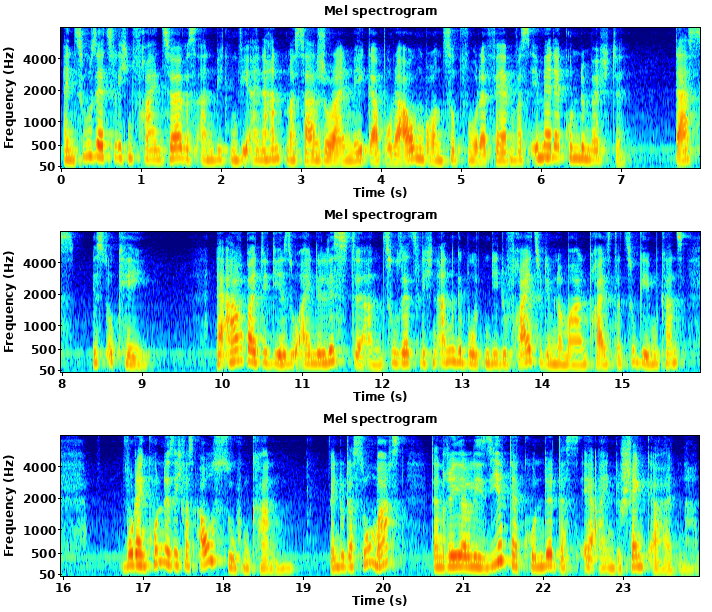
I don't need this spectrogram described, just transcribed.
Einen zusätzlichen freien Service anbieten, wie eine Handmassage oder ein Make-up oder Augenbrauen zupfen oder färben, was immer der Kunde möchte. Das ist okay. Erarbeite dir so eine Liste an zusätzlichen Angeboten, die du frei zu dem normalen Preis dazugeben kannst, wo dein Kunde sich was aussuchen kann. Wenn du das so machst, dann realisiert der Kunde, dass er ein Geschenk erhalten hat.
